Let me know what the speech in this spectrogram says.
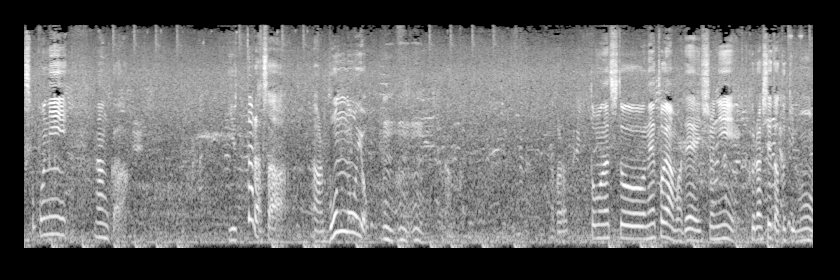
そこになんか言ったらさだから煩悩よ。うんうんうん。だから友達とね富山で一緒に暮らしてた時も、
